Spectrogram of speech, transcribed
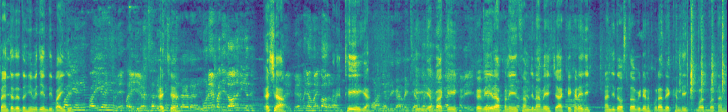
ਪੈਂਟ ਤੇ ਤੁਸੀਂ ਵੀ ਜਿੰਦੀ ਪਾਈ ਜੀ। ਭਾਜੀ ਅਸੀਂ ਪਾਈ ਆ, ਅਸੀਂ ਹੁਣੇ ਪਾਈ ਆ। ਅੱਛਾ। ਹੁਣੇ ਭਾਜੀ ਲਾ ਦੇਣੀ ਆ ਤੇ। ਅੱਛਾ। ਅਸੀਂ ਫੇਰ ਪਜਾਮਾ ਹੀ ਪਾ ਲੈਣਾ ਠੀਕ ਆ। ਹੁਣ ਜਲਦੀ ਕਰ ਲੈ ਇੱਥੇ ਠੀਕ ਹੈ ਬਾਕੀ ਕੋਈ ਵੀਰ ਆਪਣੀ ਸਮਝਣਾ ਵੇਚ ਚਾਕ ਕੇ ਖੜੇ ਜੀ। ਹਾਂਜੀ ਦੋਸਤੋ ਵੀਡੀਓ ਨੂੰ ਪੂਰਾ ਦੇਖਣ ਲਈ ਬਹੁਤ ਬਹੁਤ ਧੰਨਵਾਦ।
